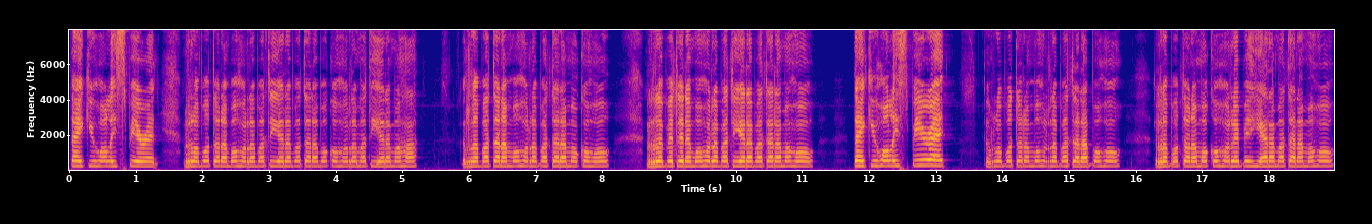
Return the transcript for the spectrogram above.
Thank you, Holy Spirit. Robotora mohora batiera batara mokoho ramatiera moha. Rabatara mohora batara mokoho. Repetere mohora batiera moho. Thank you, Holy Spirit. Robotora mohora Robotora mokoho rebehiera matara moho.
